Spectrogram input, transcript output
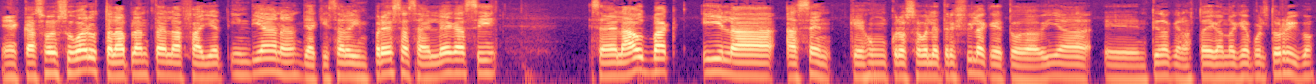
En el caso de Subaru está la planta de la Fayette, Indiana. De aquí sale la Impresa, sale el Legacy, sale el Outback y la Ascent, que es un crossover de tres filas que todavía eh, entiendo que no está llegando aquí a Puerto Rico.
